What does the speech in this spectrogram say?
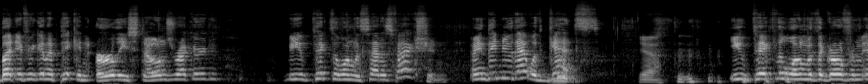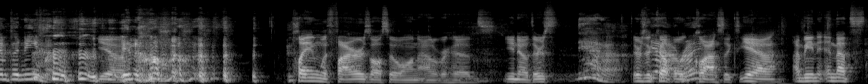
But if you're gonna pick an early Stones record, you pick the one with Satisfaction. I mean, they knew that with Getz. Yeah. You pick the one with the girl from Ipanema. Yeah. You know? Playing with Fire is also on Out of Our Heads. You know, there's yeah. there's a yeah, couple right? classics. Yeah. I mean, and that's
